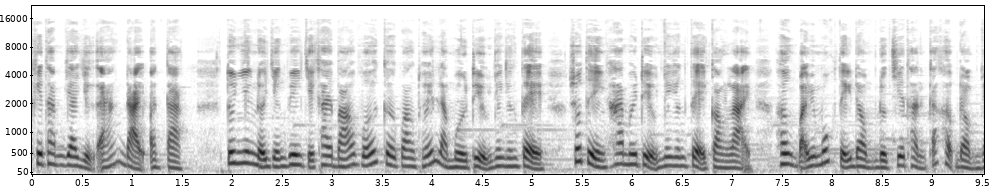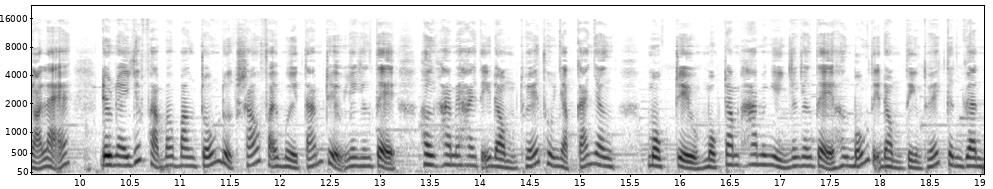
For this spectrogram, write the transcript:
khi tham gia dự án Đại Oanh Tạc. Tuy nhiên, nữ diễn viên chỉ khai báo với cơ quan thuế là 10 triệu nhân dân tệ. Số tiền 20 triệu nhân dân tệ còn lại, hơn 71 tỷ đồng được chia thành các hợp đồng nhỏ lẻ. Điều này giúp Phạm Băng Băng trốn được 6,18 triệu nhân dân tệ, hơn 22 tỷ đồng thuế thu nhập cá nhân, 1 triệu 120 nghìn nhân dân tệ, hơn 4 tỷ đồng tiền thuế kinh doanh,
